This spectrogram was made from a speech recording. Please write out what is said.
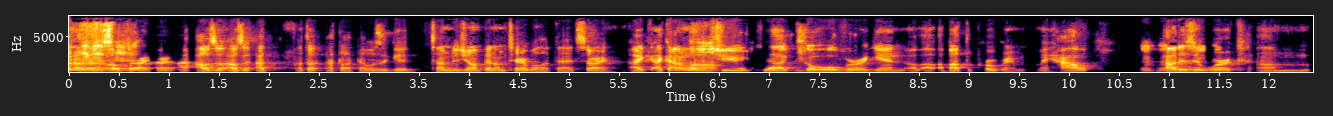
no, thing no, is, oh sorry, sorry. I, I was, I was, I, I thought, I thought that was a good time to jump in. I'm terrible at that. Sorry. I, I kind of wanted Oh. you to uh, go over again about the program, like how, mhm. how does it work? Um,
